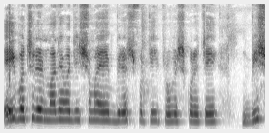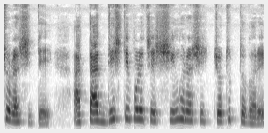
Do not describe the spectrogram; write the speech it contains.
এই বছরের মাঝামাঝি সময়ে বৃহস্পতি প্রবেশ করেছে বিশ্বরাশিতে আর তার দৃষ্টি পড়েছে সিংহরাশির চতুর্থ ঘরে,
